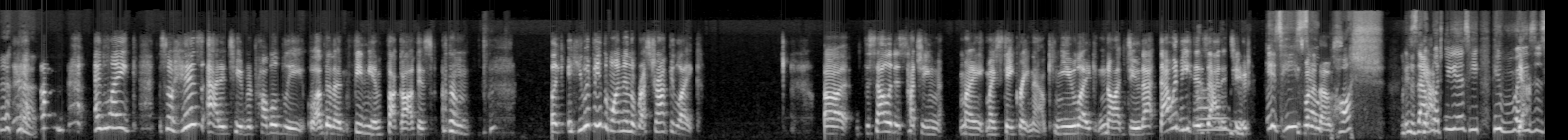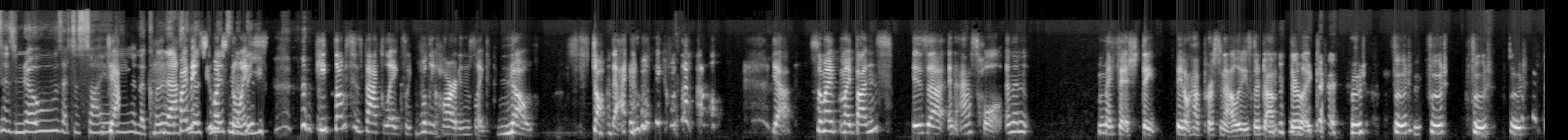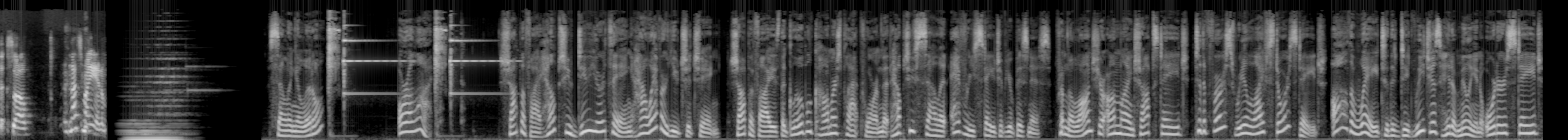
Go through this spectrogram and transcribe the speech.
Um, and like, so his attitude would probably, other than feed me and fuck off, is um, like he would be the one in the restaurant, be like, uh, the salad is touching my my steak right now. Can you like not do that? That would be his Oh. attitude. Is he He's one of so those. posh? Is that Yeah. what he is? He he raises his nose at society and the class. If I make too much noise, he thumps his back legs like really hard and is like, "No, stop that!" Like, what the hell? Yeah. So my my buns is uh, an asshole, and then my fish they they don't have personalities. They're dumb. They're like food, food, food, food, food. So and that's my animal. Selling a little or a lot? Shopify helps you do your thing however you cha-ching. Shopify is the global commerce platform that helps you sell at every stage of your business. From the launch your online shop stage to the first real life store stage, all the way to the did we just hit a million orders stage.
